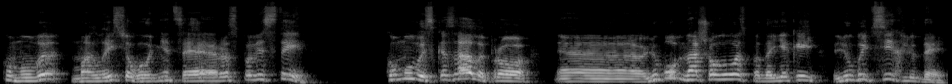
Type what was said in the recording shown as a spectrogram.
кому ви могли сьогодні це розповісти? Кому ви сказали про е, любов нашого Господа, який любить всіх людей?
